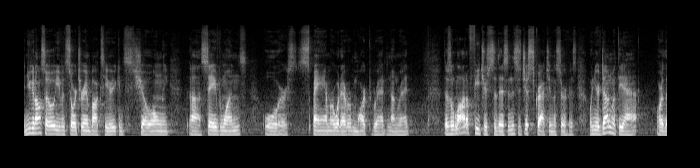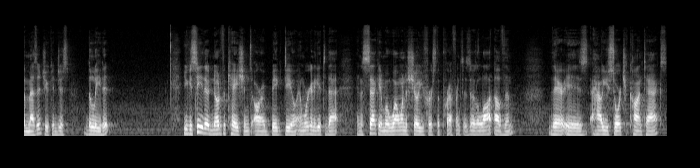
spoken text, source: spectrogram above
And you can also even sort your inbox here. You can show only uh, saved ones or spam or whatever, marked red and unread. There's a lot of features to this, and this is just scratching the surface. When you're done with the app or the message, you can just delete it. You can see the notifications are a big deal, and we're going to get to that in a second, but I want to show you first the preferences. There's a lot of them. There is how you sort your contacts,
